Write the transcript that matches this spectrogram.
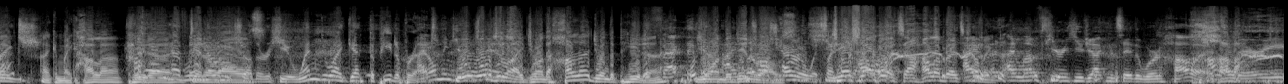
I, make, scratch? I can make challah, How pita, long have we dinner known rolls. each other, Hugh? When do I get the pita bread? I don't think you. What, what would you like? Do you want the challah? Do you want the pita? fact you you- want the I- dinner Josh rolls? Horowitz, I Josh. Horowitz, a challah bread's coming. I, I love hearing Hugh Jackman say the word challah. It's very,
